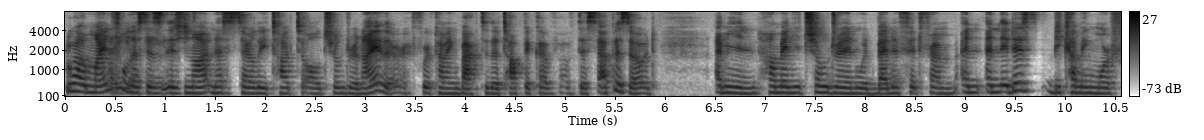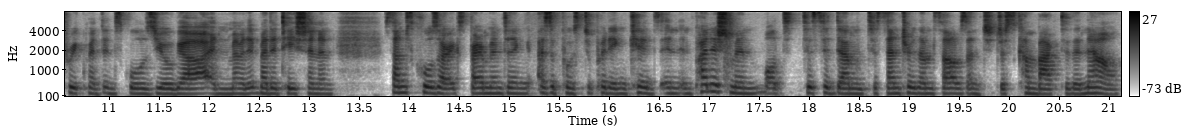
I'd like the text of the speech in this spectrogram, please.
well, mindfulness is, is not necessarily taught to all children either. If we're coming back to the topic of, of this episode, I mean, how many children would benefit from, and, and it is becoming more frequent in schools, yoga and med- meditation. And some schools are experimenting as opposed to putting kids in, in punishment, well, to, to sit them, to center themselves and to just come back to the now.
